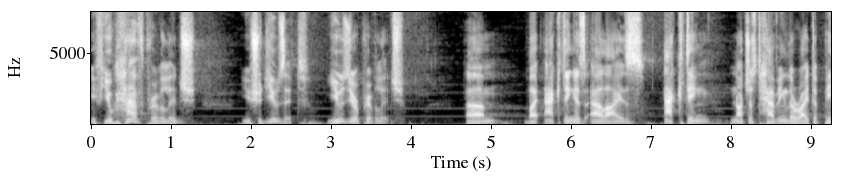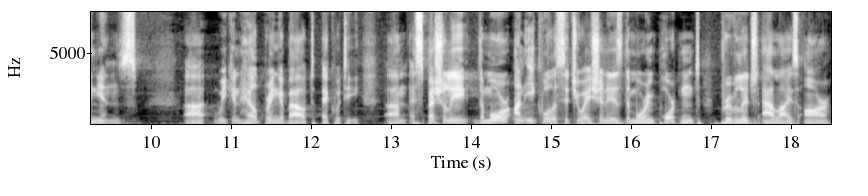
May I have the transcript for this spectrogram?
if you have privilege, you should use it. Use your privilege um, by acting as allies, acting, not just having the right opinions. Uh, we can help bring about equity. Um, especially the more unequal a situation is, the more important privileged allies are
